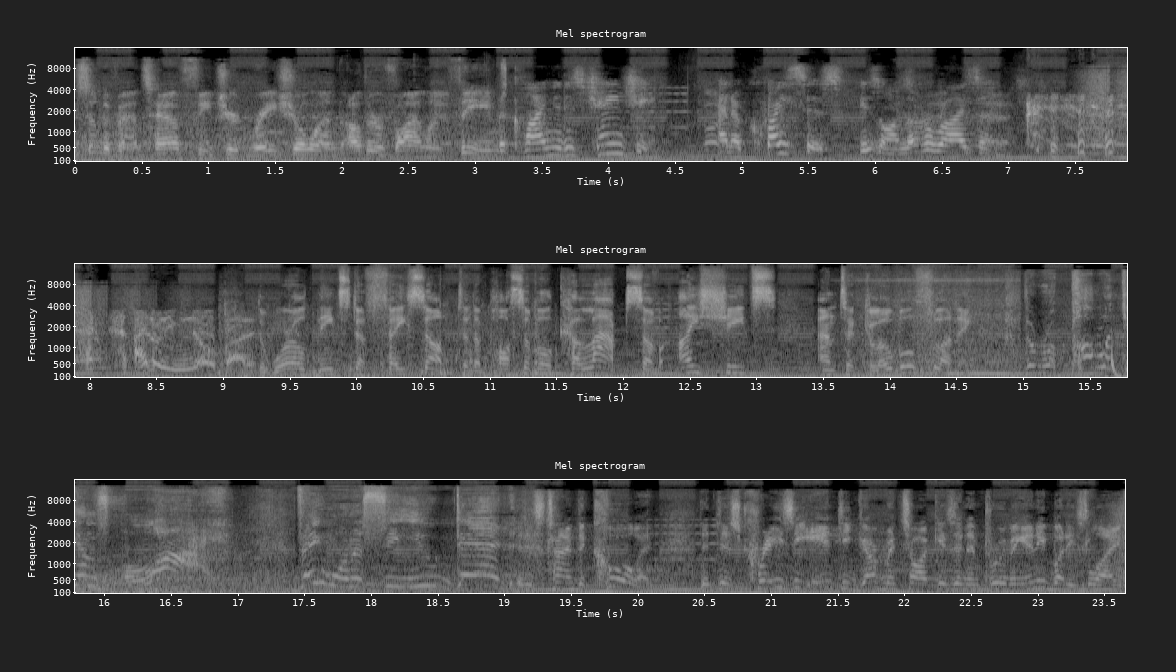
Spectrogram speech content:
recent events have featured racial and other violent themes. The climate is changing, and a crisis is on the horizon. I don't even know about it. The world needs to face up to the possible collapse of ice sheets and to global flooding. The Republicans lie. They want to see you dead. It is time to call it that this crazy anti-government talk isn't improving anybody's life.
